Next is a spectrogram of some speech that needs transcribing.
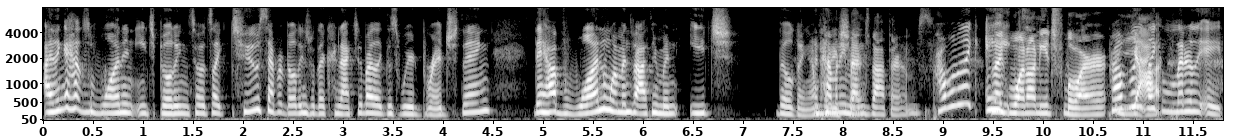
I think it has one in each building, so it's like two separate buildings where they're connected by like this weird bridge thing. They have one women's bathroom in each building. I'm And how many sure. men's bathrooms? Probably like eight. Like one on each floor. Probably yeah. like literally eight.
